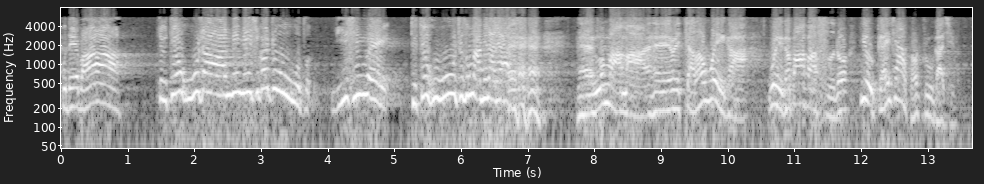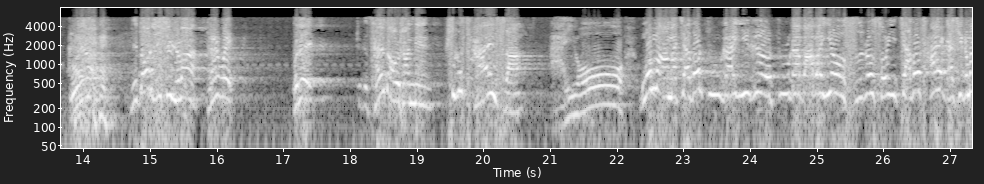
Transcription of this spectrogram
不对吧？这个酒壶上明明是个柱子，你姓魏，这酒壶是从哪里来的？哎，我妈妈哎嫁到魏家，魏家爸爸死了，又改嫁到朱家去了。我呀，你到底姓什么？德伟。不对，这个菜刀上面是个菜字啊。哎呦，我妈妈嫁到猪家以后，猪家爸爸又死了，所以嫁到菜家去了吗？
